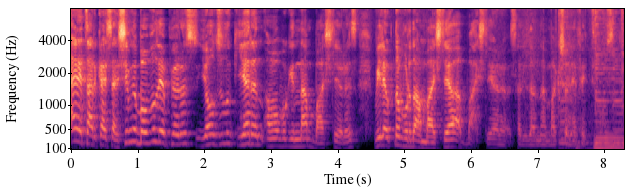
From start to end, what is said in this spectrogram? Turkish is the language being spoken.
evet arkadaşlar şimdi bavul yapıyoruz. Yolculuk yarın ama bugünden başlıyoruz. Vlog da buradan başlıyor. Başlıyoruz. Hadi dönden bak şöyle efektif olsun.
